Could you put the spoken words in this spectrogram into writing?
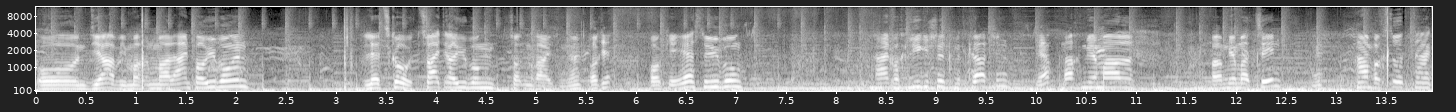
Und ja, wir machen mal ein paar Übungen. Let's go. Zwei, drei Übungen sollten reichen. Ne? Okay. Okay, erste Übung. Einfach Liegestütz mit Klatschen. Ja. Machen wir mal, machen wir mal 10. Einfach so, zack.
